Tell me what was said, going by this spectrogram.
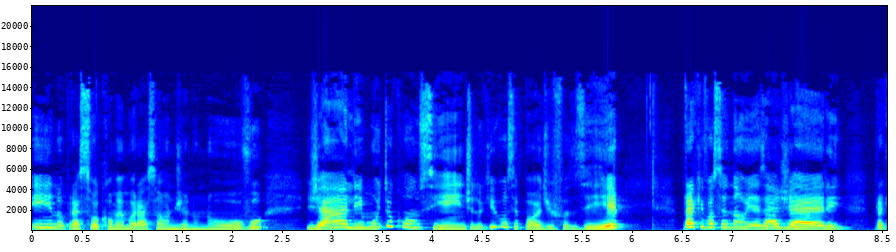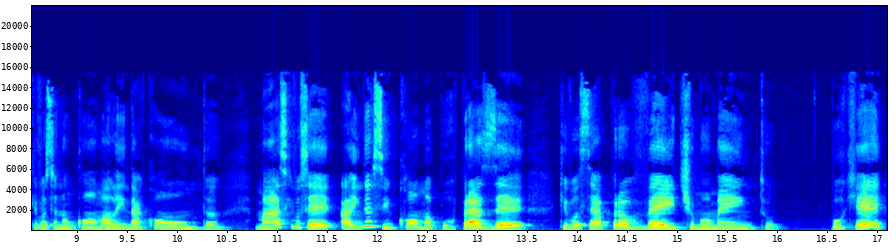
indo para sua comemoração de Ano Novo, já ali muito consciente do que você pode fazer para que você não exagere, para que você não coma além da conta, mas que você ainda assim coma por prazer, que você aproveite o momento. Porque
